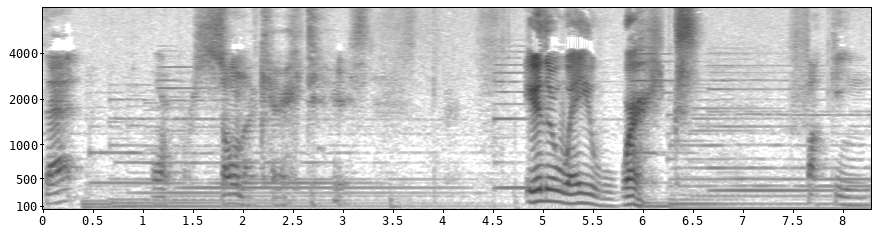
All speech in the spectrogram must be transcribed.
That or persona characters. Either way works. Fucking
